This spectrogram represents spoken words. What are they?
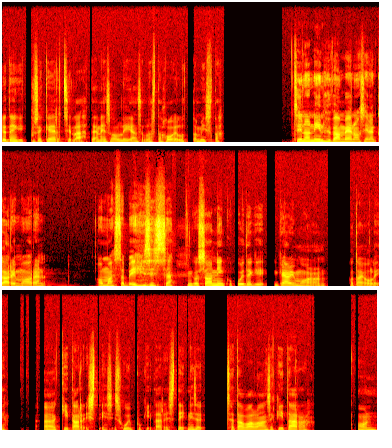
Jotenkin kun se kertsi lähtee, niin se on liian sellaista hoilottamista. Siinä on niin hyvä meno siinä Gary Mooren omassa biisissä. Niin kun se on niin kuin kuitenkin Gary Moore on, tai oli, äh, kitaristi, siis huippukitaristi, niin se, se tavallaan se kitara on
